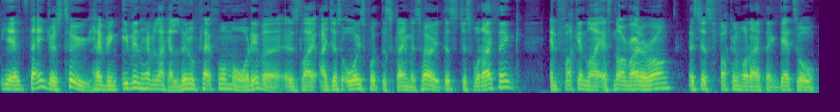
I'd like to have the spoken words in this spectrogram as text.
yeah, it's dangerous too. Having even having like a little platform or whatever is like I just always put disclaimers. Hey, this is just what I think, and fucking like it's not right or wrong. It's just fucking what I think. That's all.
